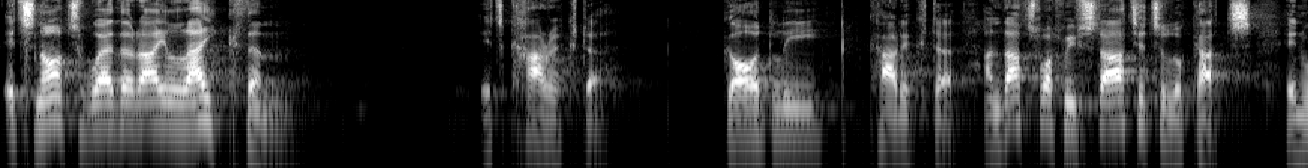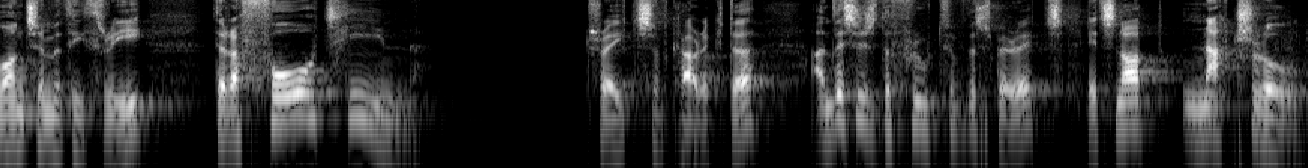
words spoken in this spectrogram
It's not whether I like them. It's character, godly character. And that's what we've started to look at in 1 Timothy 3. There are 14 traits of character, and this is the fruit of the Spirit. It's not natural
